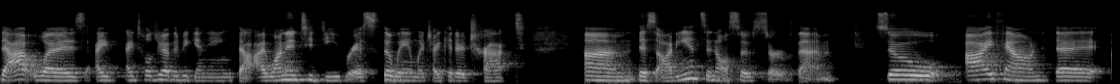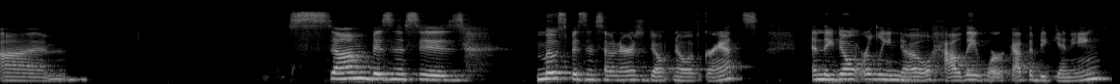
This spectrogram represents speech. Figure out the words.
that was, I, I told you at the beginning that I wanted to de risk the way in which I could attract um, this audience and also serve them. So I found that um, some businesses, most business owners don't know of grants and they don't really know how they work at the beginning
